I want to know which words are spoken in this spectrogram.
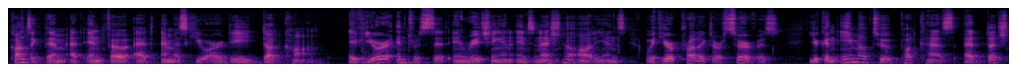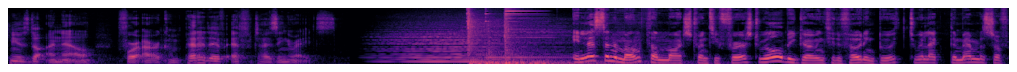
contact them at info at msqrd.com. If you are interested in reaching an international audience with your product or service, you can email to podcast at dutchnews.nl for our competitive advertising rates. In less than a month, on March 21st, we'll all be going to the voting booth to elect the members of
